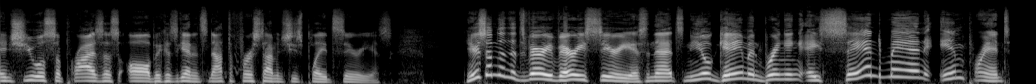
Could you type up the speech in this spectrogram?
and she will surprise us all because again, it's not the first time that she's played serious. Here's something that's very, very serious, and that's Neil Gaiman bringing a Sandman imprint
